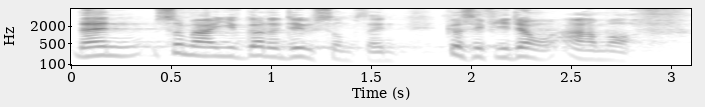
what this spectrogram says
then somehow you've got to do something. Because if you don't, I'm off.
